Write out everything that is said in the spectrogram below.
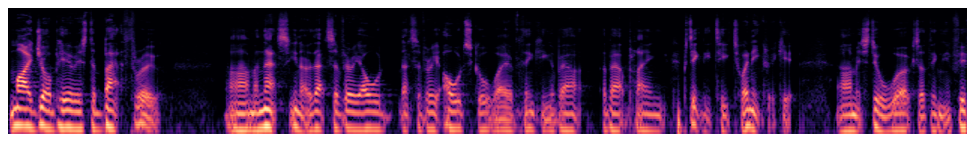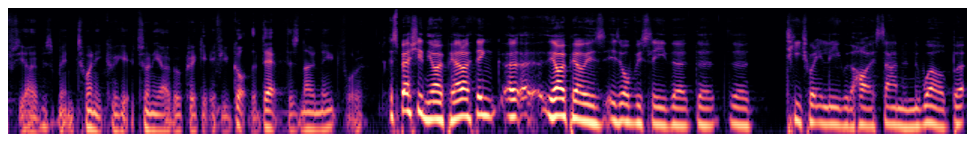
my job here is to bat through." Um, and that's you know that's a very old that's a very old school way of thinking about about playing particularly T20 cricket. Um, it still works, I think, in 50 overs, but in 20 cricket, 20 over cricket, if you've got the depth, there's no need for it. especially in the IPL. I think uh, uh, the IPL is, is obviously the, the, the T20 league with the highest standard in the world, but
